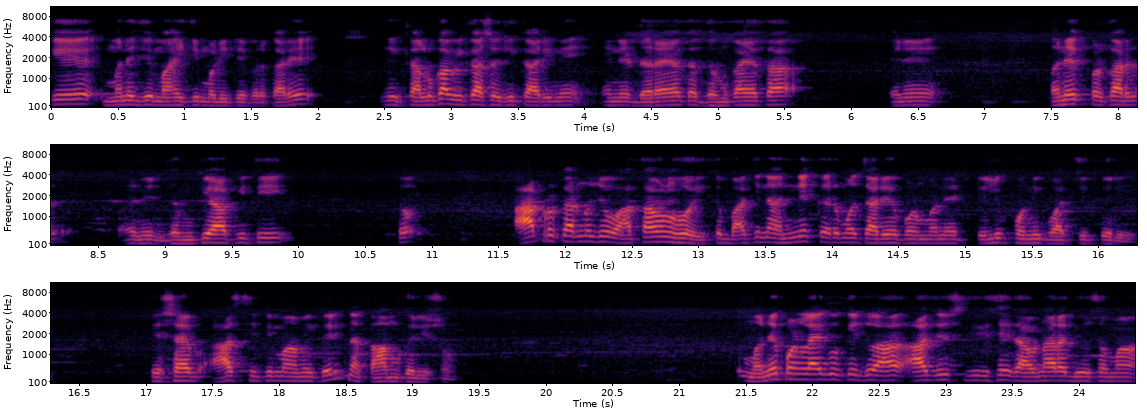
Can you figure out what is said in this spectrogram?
કે મને જે માહિતી મળી તે પ્રકારે એક તાલુકા વિકાસ અધિકારીને એને ડરાયા હતા, ધમકાયા હતા. એને અનેક પ્રકાર એની ધમકી આપી હતી. તો આ પ્રકારનું જો વાતાવરણ હોય તો બાકીના અન્ય કર્મચારીઓ પણ મને ટેલિફોનિક વાતચીત કરી કે સાહેબ, આ સ્થિતિમાં અમે કઈ રીતના કામ કરીશું? મને પણ લાગ્યું કે જો આ જે સ્થિતિ છે આવનારા દિવસોમાં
